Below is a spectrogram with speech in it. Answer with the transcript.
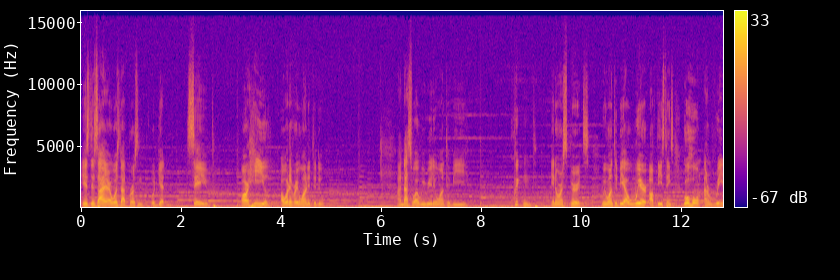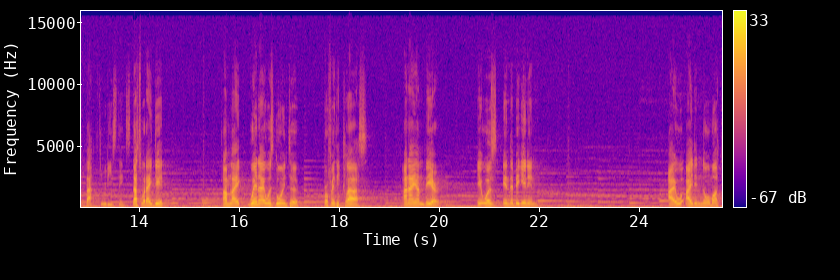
His desire was that person would get saved or healed or whatever He wanted to do. And that's why we really want to be quickened in our spirits. We want to be aware of these things. Go home and read back through these things. That's what I did. I'm like, when I was going to prophetic class, and I am there, it was in the beginning, I w- I didn't know much.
